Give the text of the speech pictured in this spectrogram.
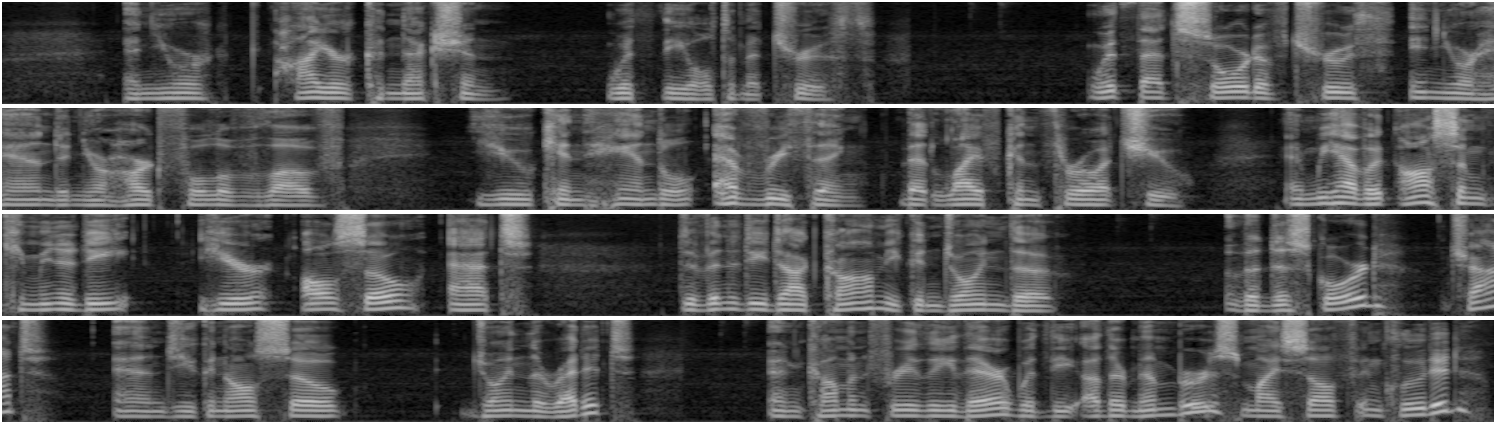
and your higher connection with the ultimate truth. With that sword of truth in your hand and your heart full of love, you can handle everything that life can throw at you. And we have an awesome community here also at divinity.com. You can join the the Discord chat and you can also join the Reddit and comment freely there with the other members, myself included.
